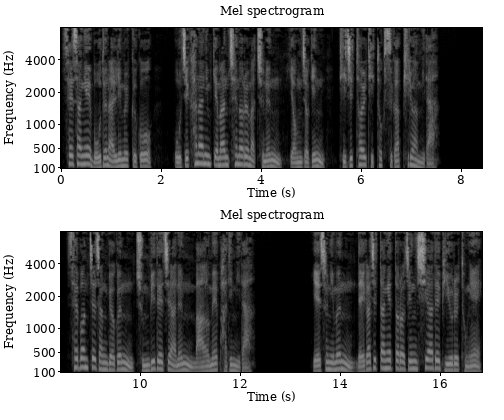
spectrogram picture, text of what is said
세상의 모든 알림을 끄고 오직 하나님께만 채널을 맞추는 영적인 디지털 디톡스가 필요합니다. 세 번째 장벽은 준비되지 않은 마음의 밭입니다. 예수님은 네 가지 땅에 떨어진 씨앗의 비유를 통해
